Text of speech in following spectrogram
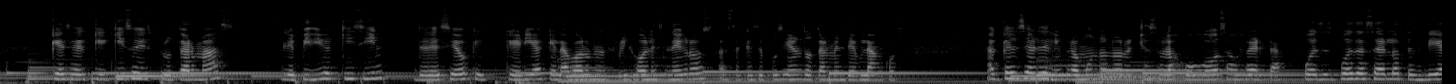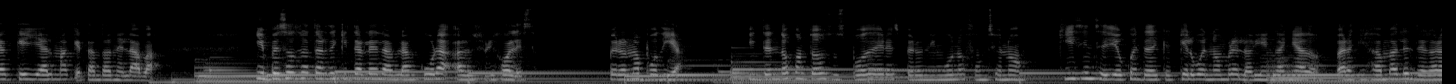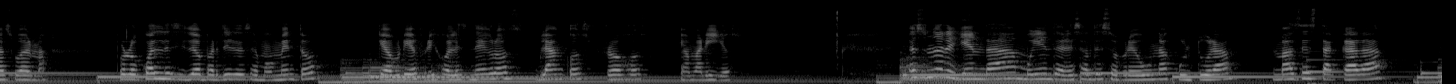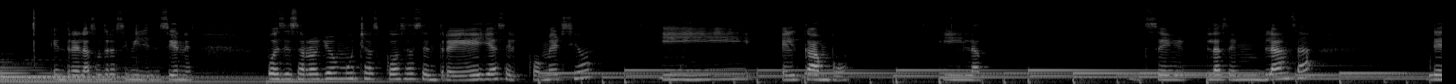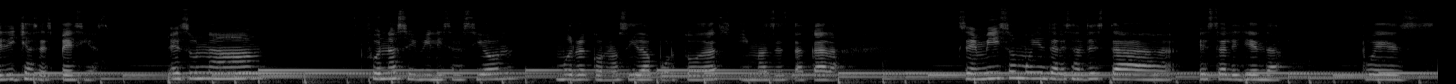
que es el que quiso disfrutar más, le pidió a Kisin de deseo que quería que lavara unos frijoles negros hasta que se pusieran totalmente blancos. Aquel ser del inframundo no rechazó la jugosa oferta, pues después de hacerlo tendría aquella alma que tanto anhelaba, y empezó a tratar de quitarle la blancura a los frijoles, pero no podía. Intentó con todos sus poderes, pero ninguno funcionó. Kissing se dio cuenta de que aquel buen hombre lo había engañado, para que jamás le entregara su alma, por lo cual decidió a partir de ese momento que habría frijoles negros, blancos, rojos y amarillos. Es una leyenda muy interesante sobre una cultura más destacada entre las otras civilizaciones, pues desarrolló muchas cosas, entre ellas el comercio y campo y la, la semblanza de dichas especies. Es una fue una civilización muy reconocida por todas y más destacada. Se me hizo muy interesante esta, esta leyenda, pues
